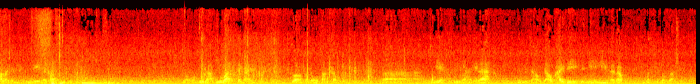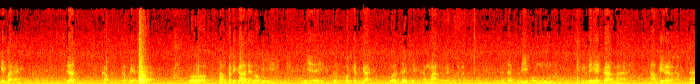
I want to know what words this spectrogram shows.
อะไรอย่างไรตรง นี้นะครับอืมที่นาที่ว่ายังไงระหว่างธนงศักดิ์กับเอ่อเนี่ยที่ว่าอย่างนี้นะจะเอาจะเอาใครดีอย่างนี้อย่างนี้นะครับ มันถึงต้องได้เทียบว่าไงก็กับกับเรียนว่าก็ตามกติกาเนี่ยเรามีมีไอ้กฎกฎกติกาอยู่ว่าใช้เสียงข้างมากอะไรนะครับแต่จากพอดีผมอยู่ในเหตุการณ์มา สามปีแล้วนะครับอ่า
